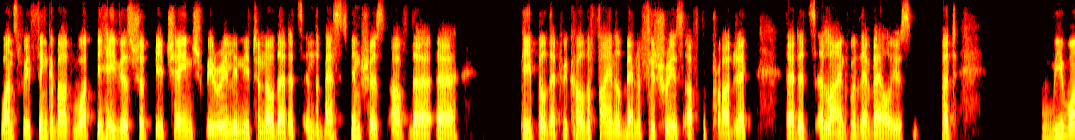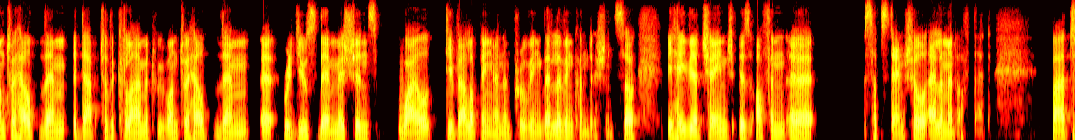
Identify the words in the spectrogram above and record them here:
once we think about what behaviors should be changed, we really need to know that it's in the best interest of the uh, people that we call the final beneficiaries of the project, that it's aligned with their values. But we want to help them adapt to the climate. We want to help them uh, reduce their emissions while developing and improving their living conditions. So, behavior change is often a substantial element of that. But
